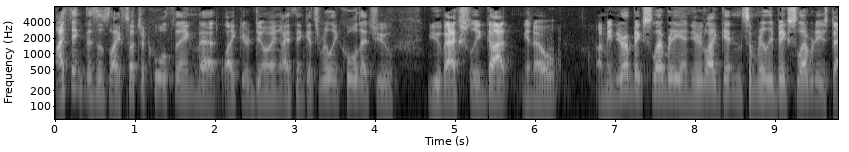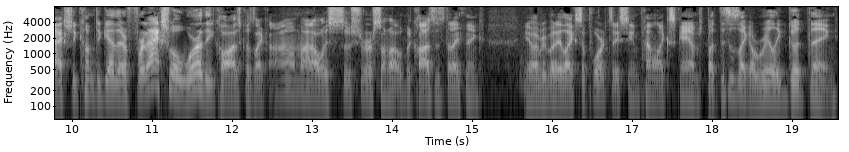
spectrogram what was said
I think this is like such a cool thing that like you're doing. I think it's really cool that you you've actually got you know. I mean, you're a big celebrity, and you're like getting some really big celebrities to actually come together for an actual worthy cause. Because like I'm not always so sure some of the causes that I think you know everybody like supports. They seem kind of like scams, but this is like a really good thing,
